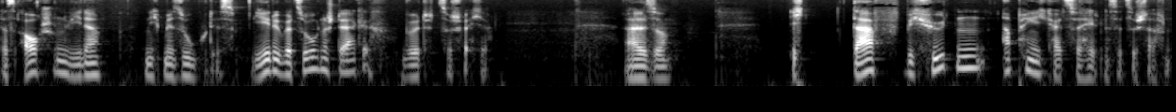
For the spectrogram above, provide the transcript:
das auch schon wieder nicht mehr so gut ist. Jede überzogene Stärke wird zur Schwäche. Also, darf mich hüten, Abhängigkeitsverhältnisse zu schaffen.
